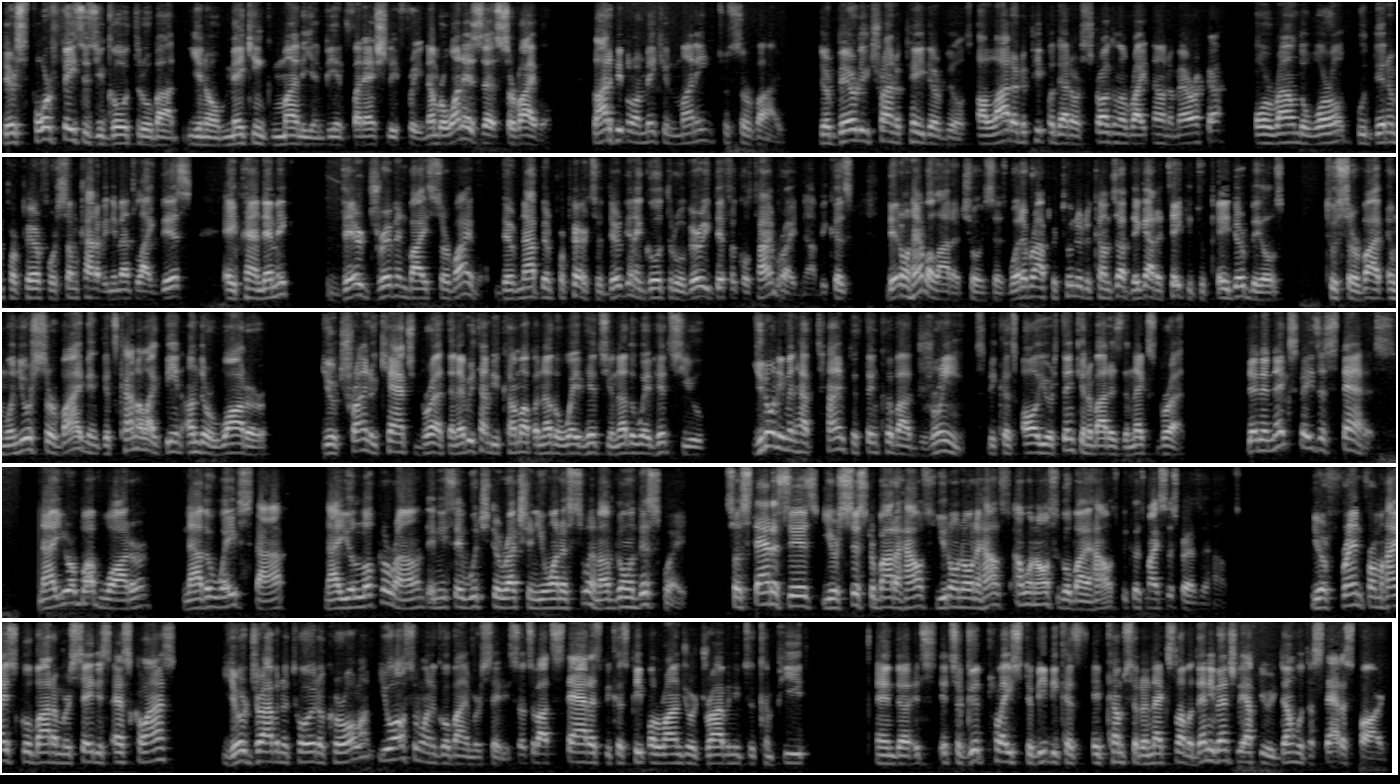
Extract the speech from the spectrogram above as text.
there's four phases you go through about you know making money and being financially free. Number one is uh, survival. A lot of people are making money to survive. They're barely trying to pay their bills. A lot of the people that are struggling right now in America or around the world who didn't prepare for some kind of an event like this, a pandemic, they're driven by survival. They've not been prepared. So they're going to go through a very difficult time right now because they don't have a lot of choices. Whatever opportunity comes up, they got to take it to pay their bills to survive. And when you're surviving, it's kind of like being underwater. You're trying to catch breath. And every time you come up, another wave hits you, another wave hits you. You don't even have time to think about dreams because all you're thinking about is the next breath. Then the next phase is status. Now you're above water. Now the waves stop. Now you look around and you say which direction you want to swim. I'm going this way. So status is your sister bought a house. You don't own a house. I want to also go buy a house because my sister has a house. Your friend from high school bought a Mercedes S Class. You're driving a Toyota Corolla. You also want to go buy a Mercedes. So it's about status because people around you are driving you to compete. And uh, it's it's a good place to be because it comes to the next level. Then eventually, after you're done with the status part,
